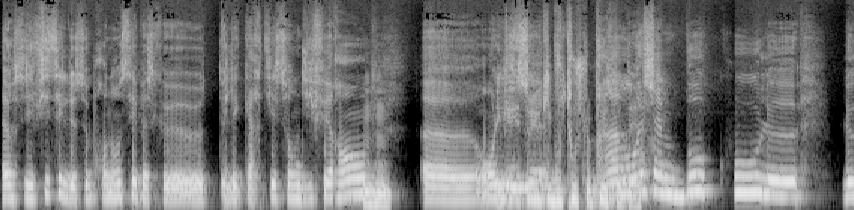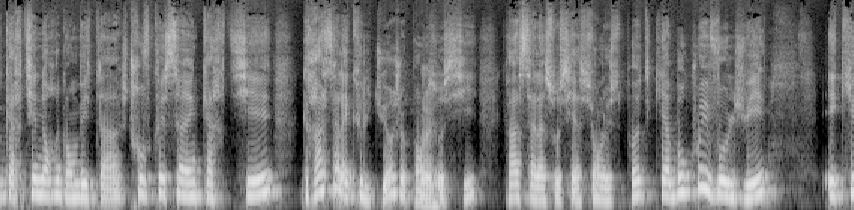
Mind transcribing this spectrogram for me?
Alors c'est difficile de se prononcer parce que les quartiers sont différents. Mhm. Euh, on Et quel est celui qui vous touche le plus ah, Moi j'aime beaucoup le, le quartier Nord-Gambetta. Je trouve que c'est un quartier, grâce à la culture, je pense aussi, grâce à l'association Le Spot, qui a beaucoup évolué et qui,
